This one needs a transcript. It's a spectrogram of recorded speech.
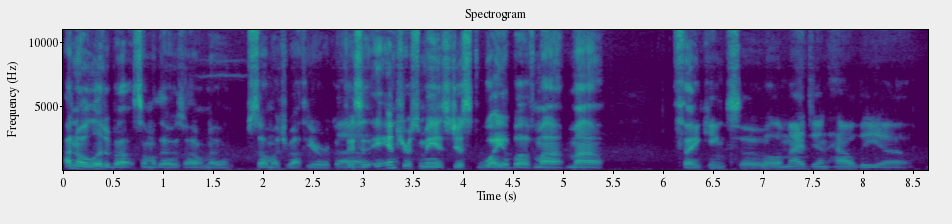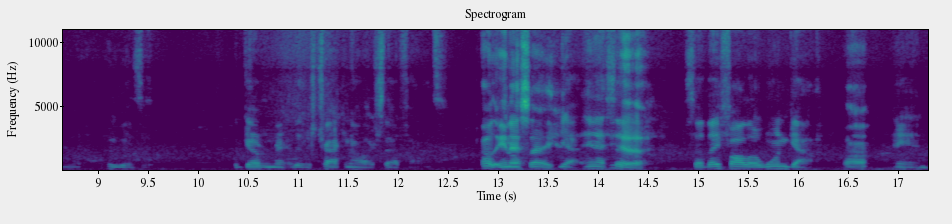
I know a little about some of those. I don't know so much about theoretical physics. Uh, It interests me. It's just way above my my thinking. So Well, imagine how the uh, who is it? The government that was tracking all our cell phones. oh, the NSA. Yeah, NSA. Yeah. So they follow one guy, Uh-huh. and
